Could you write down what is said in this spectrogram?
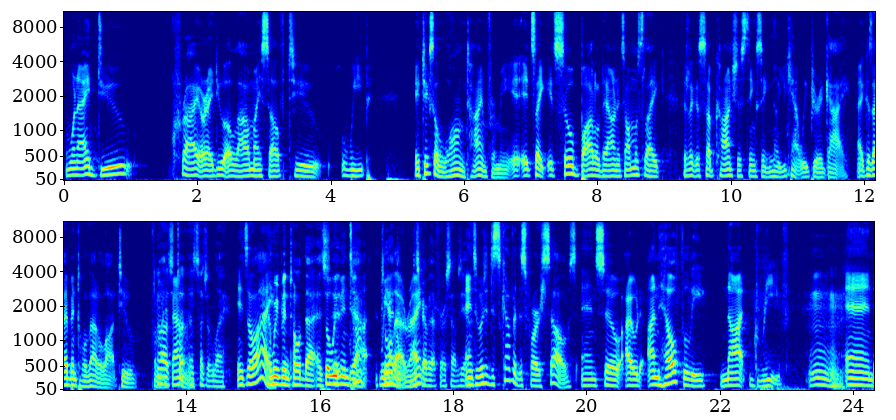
when I do cry or I do allow myself to weep, it takes a long time for me. It, it's like it's so bottled down. It's almost like there's like a subconscious thing saying, "No, you can't weep. You're a guy." Because I've been told that a lot too from No, my that's, family. that's such a lie. it's a lie. And we've been told that. As, But we've been yeah, taught- we told had to that, right? Discover that for ourselves. Yeah. And so we had to discover this for ourselves. And so I would unhealthily not grieve. Mm. And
